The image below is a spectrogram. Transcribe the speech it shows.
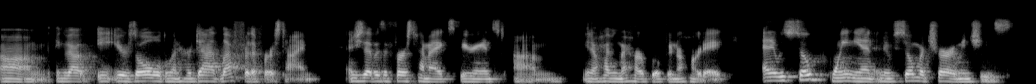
Um, I think about eight years old when her dad left for the first time, and she said it was the first time I experienced, um, you know, having my heart broken or heartache. And it was so poignant and it was so mature. I mean, she's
